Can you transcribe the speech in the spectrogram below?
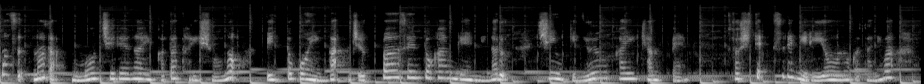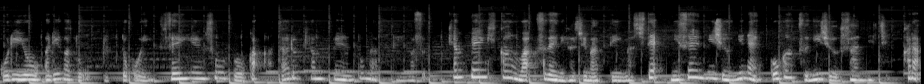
まずまだお持ちでない方対象のビットコインが10%還元になる新規入会キャンペーン。そして、すでに利用の方には、ご利用ありがとうビットコイン1000円相当が当たるキャンペーンとなっています。キャンペーン期間はすでに始まっていまして、2022年5月23日から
